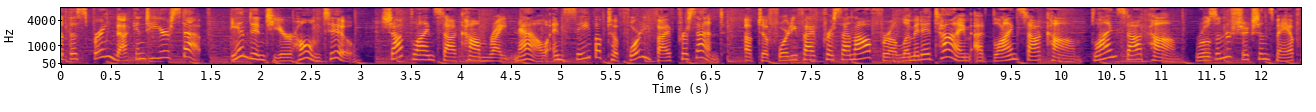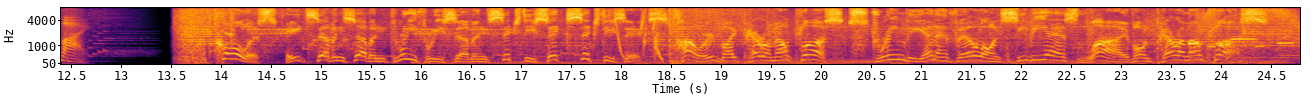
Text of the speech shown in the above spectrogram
put the spring back into your step and into your home, too. Shop Blinds.com right now and save up to 45%. Up to 45% off for a limited time at Blinds.com. Blinds.com. Rules and restrictions may apply. Call us 877 337 6666. Powered by Paramount Plus. Stream the NFL on CBS live on Paramount Plus.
